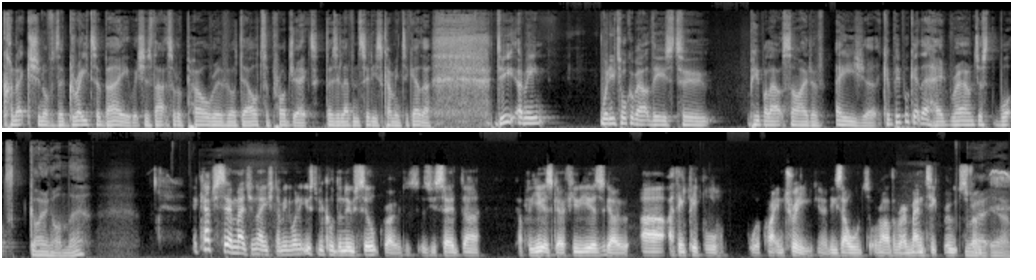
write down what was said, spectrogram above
connection of the Greater Bay, which is that sort of Pearl River Delta project, those 11 cities coming together. Do you, I mean, when you talk about these to people outside of Asia, can people get their head around just what's going on there? It captures their imagination. I mean, when it used to be called the New Silk Road, as, as you said uh, a couple of years ago, a few years ago, uh, I think people were quite intrigued. You know, these old, or rather romantic routes from right, yeah.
